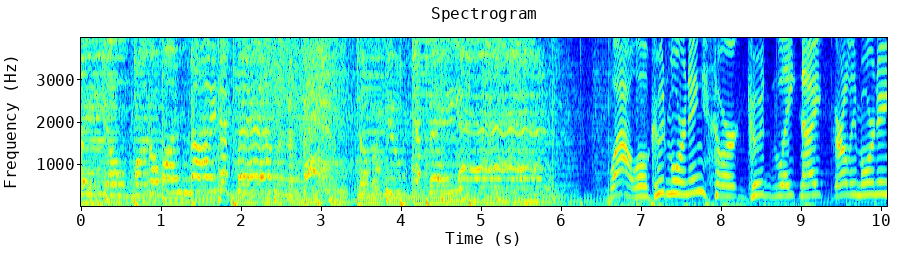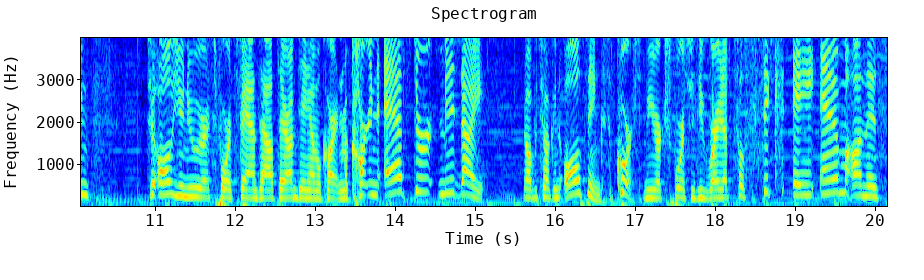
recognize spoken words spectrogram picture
Radio 1019 FM. The Fan. WFAN. Wow. Well, good morning or good late night, early morning to all you New York sports fans out there. I'm Danielle McCartan. McCartan after midnight. And I'll be talking all things, of course, New York sports with you right up till 6 a.m. on this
